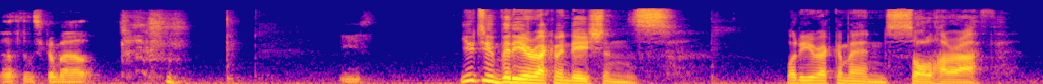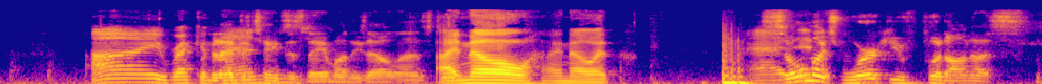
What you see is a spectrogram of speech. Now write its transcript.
Nothing's come out. East. YouTube video recommendations. What do you recommend, Sol Harath? I recommend. gonna have to change his name on these outlines. Too. I know, I know it. Uh, So if- much work you've put on us.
